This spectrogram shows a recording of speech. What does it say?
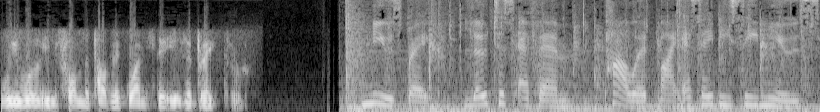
We will inform the public once there is a breakthrough. Newsbreak, Lotus FM, powered by SABC News.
